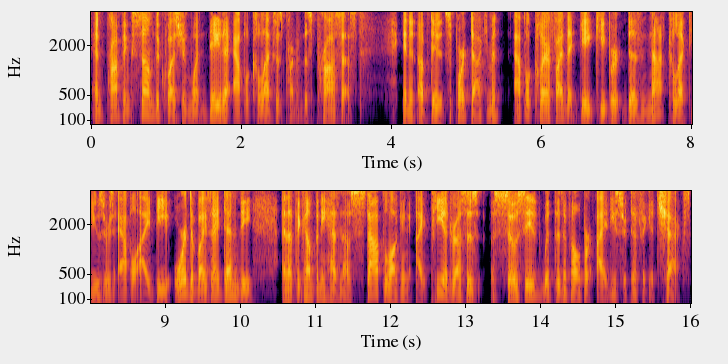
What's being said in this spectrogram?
and prompting some to question what data Apple collects as part of this process. In an updated support document, Apple clarified that Gatekeeper does not collect users' Apple ID or device identity, and that the company has now stopped logging IP addresses associated with the developer ID certificate checks.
